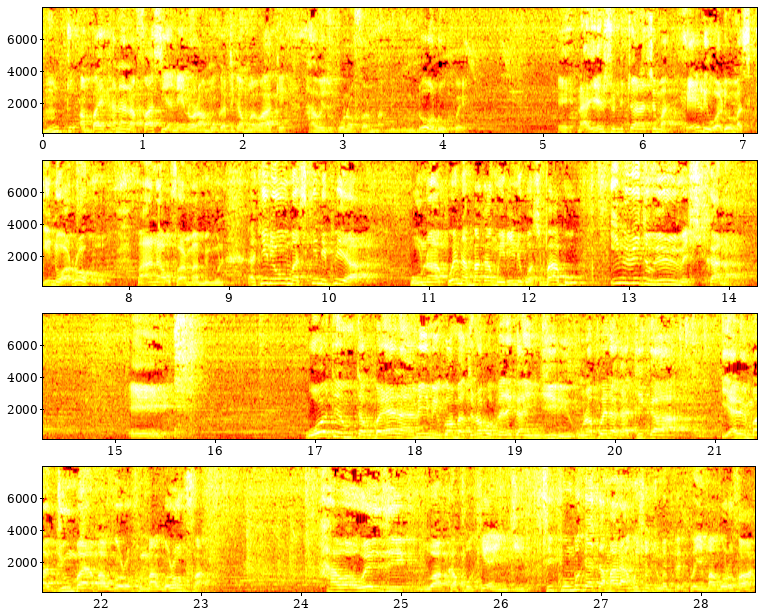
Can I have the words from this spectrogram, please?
Mtu ambaye hana nafasi ya neno la Mungu katika moyo wake hawezi kuona ufalme wa mbinguni. Ndio ndio kweli. Eh, na Yesu ndicho anasema heli walio maskini wa roho maana ufalme wa mbinguni. Lakini huu maskini pia unakwenda mpaka mwilini kwa sababu hivi vitu vivi vimeshikana. Eh. Wote mtakubaliana na mimi kwamba tunapopeleka injili unapoenda katika yale majumba ya magorofa magorofa hawawezi wakapokea injili. Sikumbuki hata mara ya mwisho tumepe, kwenye magorofa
